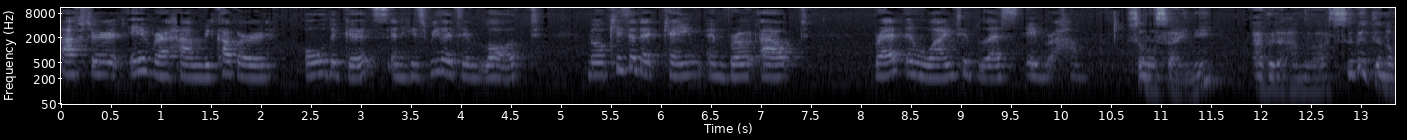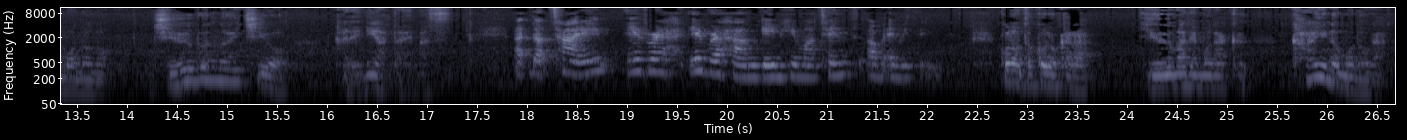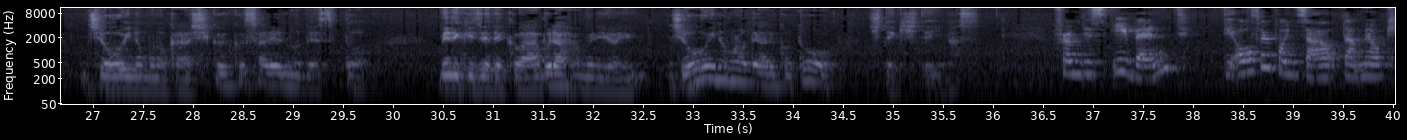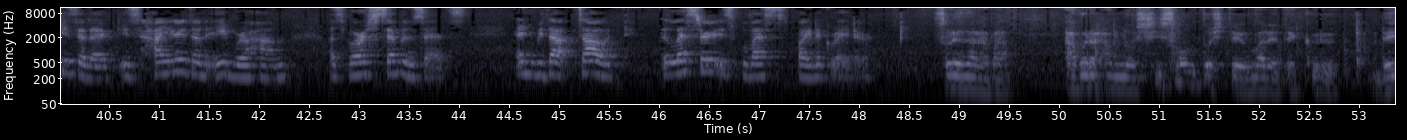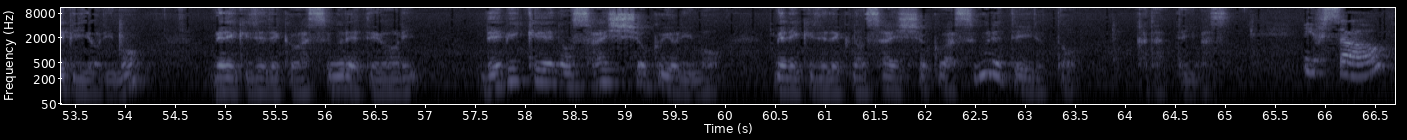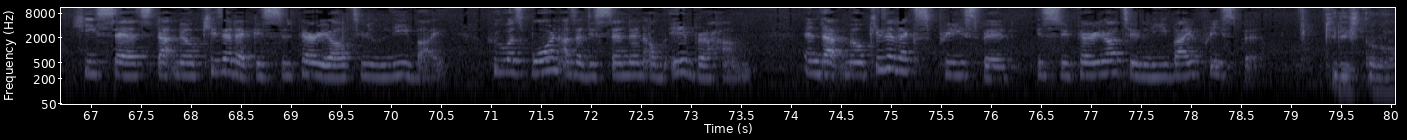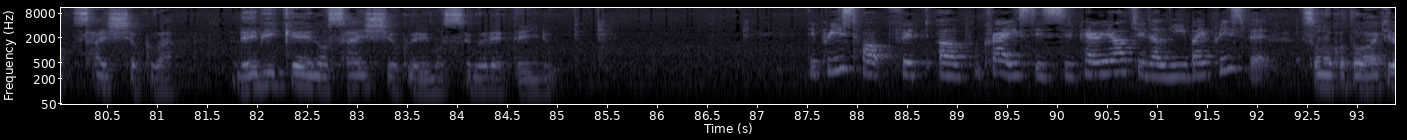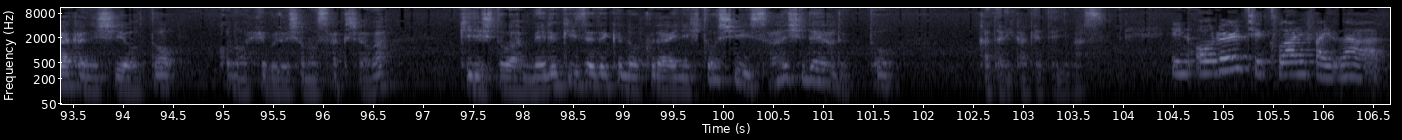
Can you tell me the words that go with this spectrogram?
After Abraham recovered all the goods and his relative Lot, Melchizedek came and brought out bread and wine to bless Abraham. その際にアブラハムは全てのものの10分の1を彼に与えます At that time, Abra- Abraham gave him a tenth of everything. このところから言うまでもなく下位のものが上位のものから祝福されるのですとメルキゼデクはアブラハムにより上位のものであることを指摘しています From this event, the author points out that Melchizedek is higher than Abraham, as verse 7 says, and without doubt, the lesser is blessed by the greater. それならばアブラハムの子孫として生まれてくるレビよりもメルキゼデクは優れておりレビ系の祭司職よりもメルキゼデクの祭司職は優れていると語っています If so, he says that Melchizedek is superior to Levi, who was born as a descendant of Abraham, and that Melchizedek's priesthood is superior to Levi priesthood. キリストの祭司職はレビ系の祭司職よりも優れている The priesthood of Christ is superior to the Levi priesthood. そのことを明らかにしようとこのヘブル書の作者はキリストはメルキゼデクの位に等しい祭司であると語りかけています In order to clarify that,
